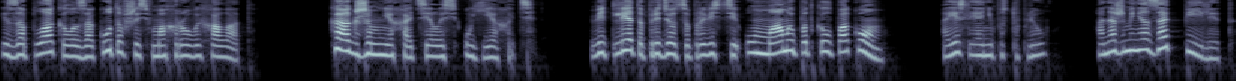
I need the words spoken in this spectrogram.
и заплакала, закутавшись в махровый халат. Как же мне хотелось уехать. Ведь лето придется провести у мамы под колпаком. А если я не поступлю? Она же меня запилит.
